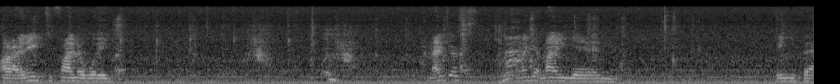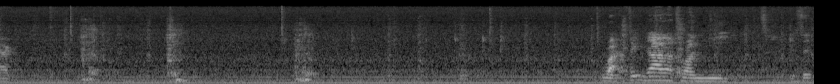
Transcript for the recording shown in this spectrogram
Alright, I need to find a way. Can I just, can I get my um, thingy back? Right, I think now that's what I need. Is it?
